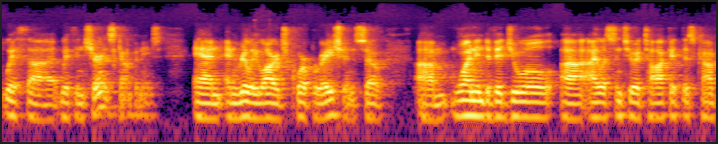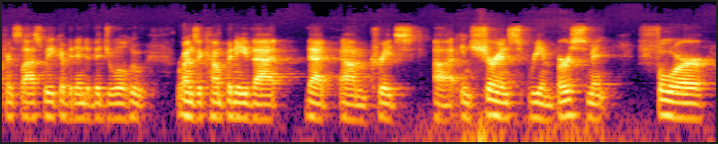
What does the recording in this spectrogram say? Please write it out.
with uh, with insurance companies and and really large corporations. So um, one individual, uh, I listened to a talk at this conference last week of an individual who runs a company that that um, creates uh, insurance reimbursement for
